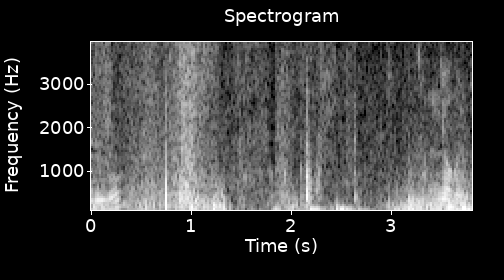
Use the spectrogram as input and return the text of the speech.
그리고 장력을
